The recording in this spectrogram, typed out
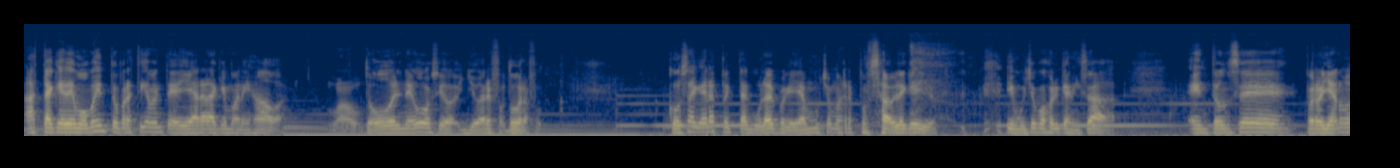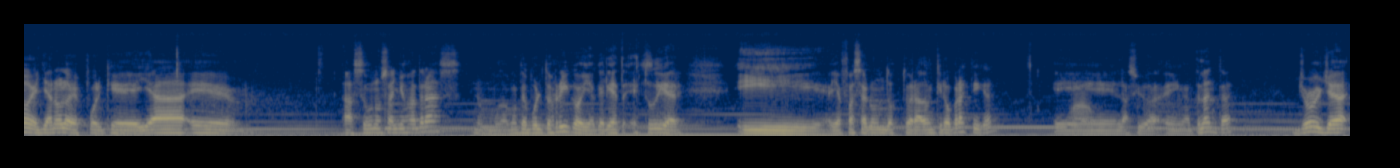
Hasta que de momento prácticamente ella era la que manejaba todo el negocio, yo era el fotógrafo. Cosa que era espectacular porque ella es mucho más responsable que yo y mucho más organizada. Entonces, pero ya no, ya no lo es porque ella... Eh, hace unos años atrás nos mudamos de Puerto Rico, ella quería estudiar y ella fue a hacer un doctorado en quiropráctica en la ciudad, en Atlanta, Georgia,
